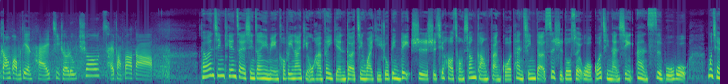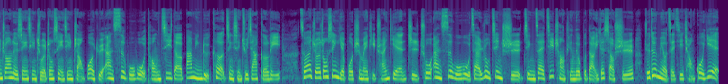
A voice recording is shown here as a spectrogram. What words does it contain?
中央广播电台记者卢秋采访报道。台湾今天在新增一名 COVID-19 武汉肺炎的境外移入病例，是十七号从香港返国探亲的四十多岁我国籍男性，案四五五。目前，中央流行疫情指挥中心已经掌握与案四五五同机的八名旅客进行居家隔离。此外，指挥中心也驳斥媒体传言，指出案四五五在入境时仅在机场停留不到一个小时，绝对没有在机场过夜，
